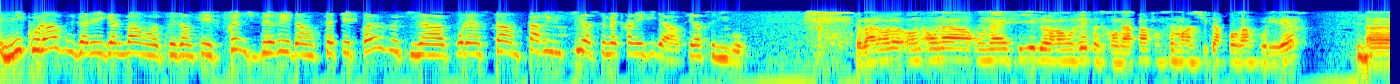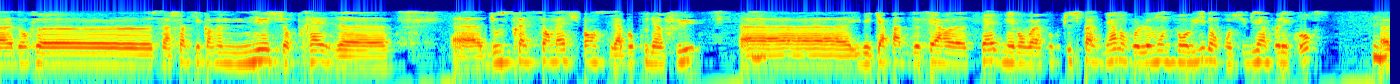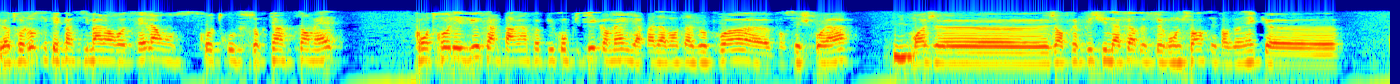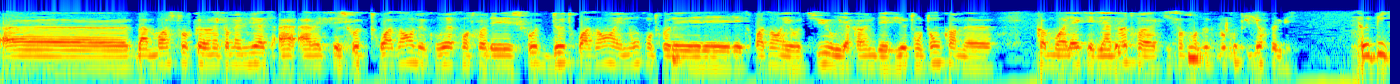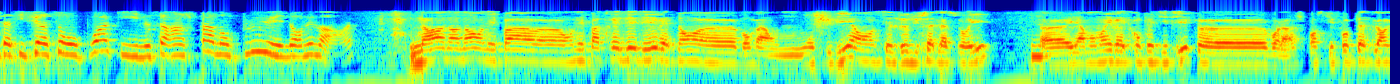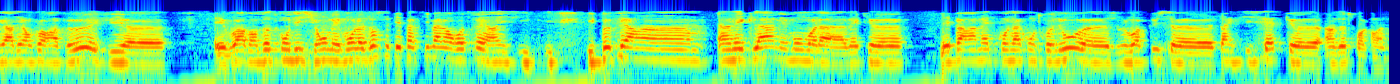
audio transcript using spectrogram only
Nicolas, vous allez également euh, présenter French Beret dans cette épreuve qui n'a pour l'instant pas réussi à se mettre en évidence et à ce niveau. Eh ben alors, on, on a on a essayé de le ranger parce qu'on n'a pas forcément un super programme pour l'hiver. Mhm. Euh, donc euh, c'est un cheval qui est quand même mieux sur 13, euh, euh, 12, 13, 100 mètres, je pense. Il a beaucoup d'influx. Euh, il est capable de faire euh, 16, mais bon voilà, faut que tout se passe bien. Donc on le monte pour lui, donc on subit un peu les courses. Euh, L'autre jour, c'était pas si mal en retrait. Là, on se retrouve sur 1500 mètres. Contre les vieux, ça me paraît un peu plus compliqué quand même. Il n'y a pas d'avantage au poids euh, pour ces chevaux-là. Mhm. Moi, je j'en ferai plus une affaire de seconde chance, étant donné que euh, bah moi, je trouve qu'on est quand même mieux à- avec ces chevaux de 3 ans de courir contre les chevaux de 2-3 ans et non contre les, les, les 3 ans et au-dessus où il y a quand même des vieux tontons comme euh, comme et bien d'autres euh, qui sont sans doute beaucoup plus durs que lui. Oui, puis sa situation au poids qui ne s'arrange pas non plus énormément. Hein. Non, non, non, on n'est pas, euh, on n'est pas très aidé maintenant. euh, bon, bah, on, on subit, hein, c'est le jeu du chat de la souris. Mm. Euh, il y a un moment, il va être compétitif. euh, voilà, je pense qu'il faut peut-être le regarder encore un peu et puis euh, et voir dans d'autres conditions. Mais bon, le jour, c'était pas si mal en retrait. Hein. Il, il- il peut faire un, un éclat, mais bon, voilà, avec euh, les paramètres qu'on a contre nous, euh, je me vois plus euh, 5, 6, 7 que 1, 2, 3 quand même.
